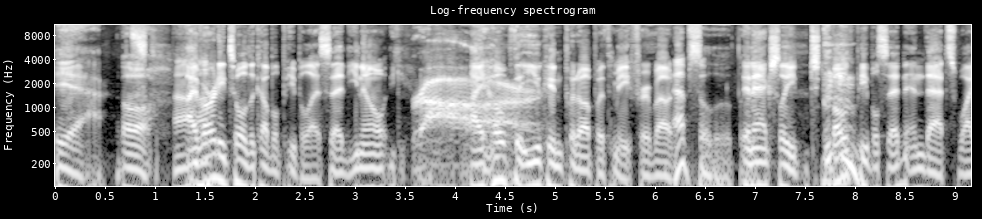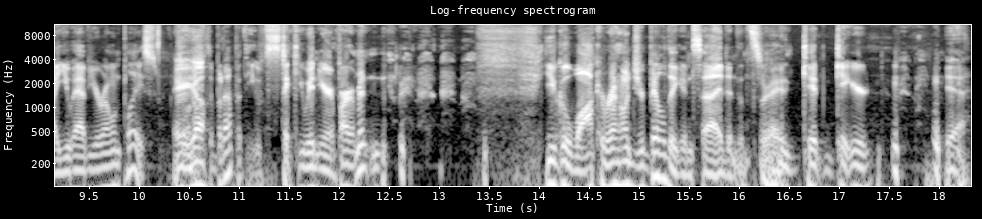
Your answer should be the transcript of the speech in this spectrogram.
Yeah. Oh, I've already told a couple people. I said, you know, I hope that you can put up with me for about. Absolutely. And actually, both people said, and that's why you have your own place. There you Don't go. To put up with you, stick you in your apartment. You go walk around your building inside, and that's right. Get get your. yeah.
